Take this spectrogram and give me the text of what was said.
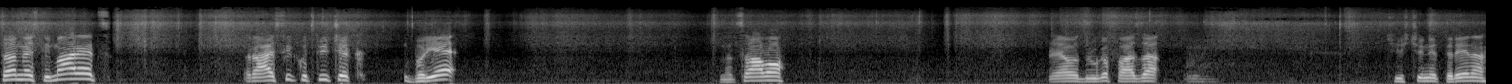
14. marec, rajski kotiček, brje, nad Savo. Evo druga faza, čiščenje terena.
